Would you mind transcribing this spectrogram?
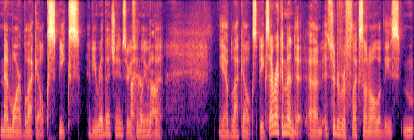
memoir, Black Elk Speaks. Have you read that, James? Are you I familiar with that? Yeah, Black Elk Speaks. I recommend it. Um, it sort of reflects on all of these m-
